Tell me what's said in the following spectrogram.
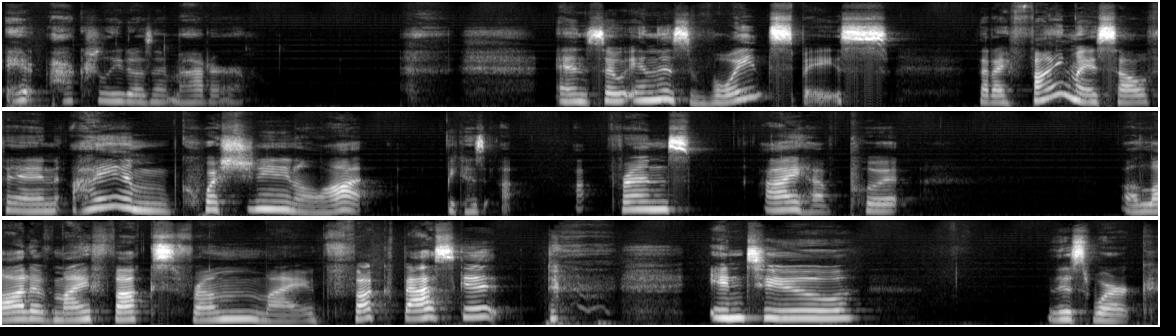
it actually doesn't matter. And so, in this void space that I find myself in, I am questioning a lot because, uh, uh, friends, I have put a lot of my fucks from my fuck basket into this work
